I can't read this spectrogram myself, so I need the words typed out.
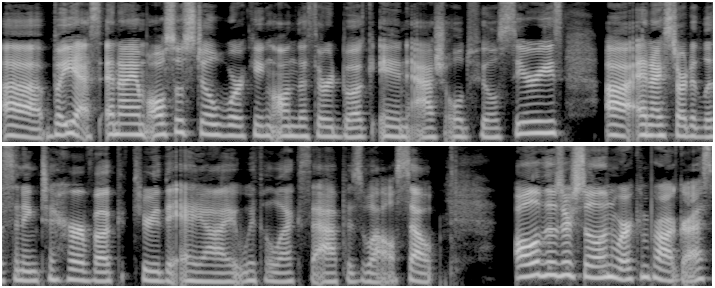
Uh, but yes, and I am also still working on the third book in Ash Oldfield's series. Uh, and I started listening to her book through the AI with Alexa app as well. So all of those are still in work in progress.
